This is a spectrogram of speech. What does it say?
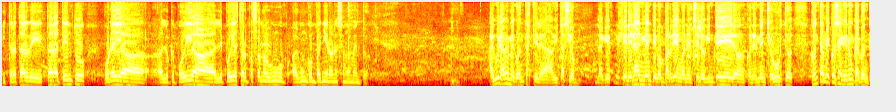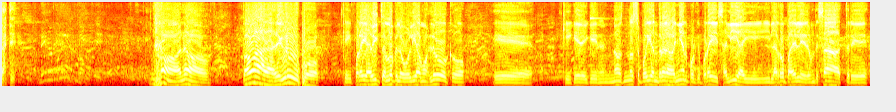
y tratar de estar atento por ahí a, lo que podía, le podía estar pasando a algún, algún compañero en ese momento. Alguna vez me contaste la habitación, la que generalmente compartían con el Chelo Quintero, con el Mencho Busto. Contame cosas que nunca contaste. No, no. Pavadas de grupo. Que por ahí a Víctor López lo volvíamos loco. Eh, que, no, se podía entrar a bañar porque por ahí salía y, la ropa de él era un desastre,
